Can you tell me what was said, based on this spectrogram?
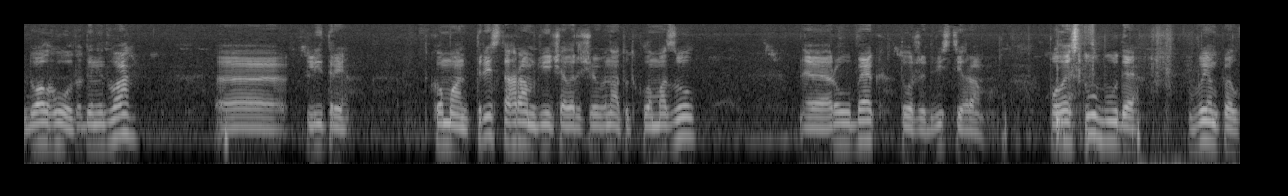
Dual Gold 1,2 е, літри. Команд 300 грам, діюча речовина, тут кломазол. Е, Роубек теж 200 грам. По листу буде вимпел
